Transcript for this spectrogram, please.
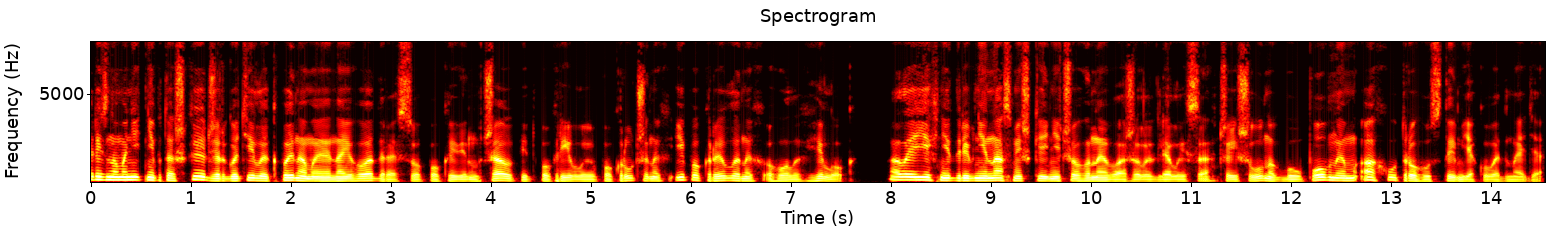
Різноманітні пташки джерготіли кпинами на його адресу, поки він мчав під покрівлею покручених і покривлених голих гілок, але їхні дрібні насмішки нічого не важили для лиса, чий шлунок був повним, а хутро густим, як у ведмедя.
